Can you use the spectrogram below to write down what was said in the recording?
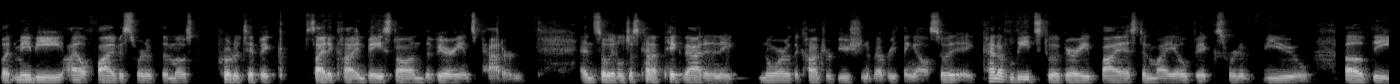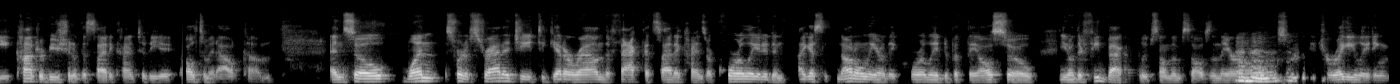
but maybe IL 5 is sort of the most prototypic cytokine based on the variance pattern. And so it'll just kind of pick that and ignore the contribution of everything else. So it kind of leads to a very biased and myopic sort of view of the contribution of the cytokine to the ultimate outcome. And so, one sort of strategy to get around the fact that cytokines are correlated, and I guess not only are they correlated, but they also, you know, they're feedback loops on themselves and they are mm-hmm. sort of interregulating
